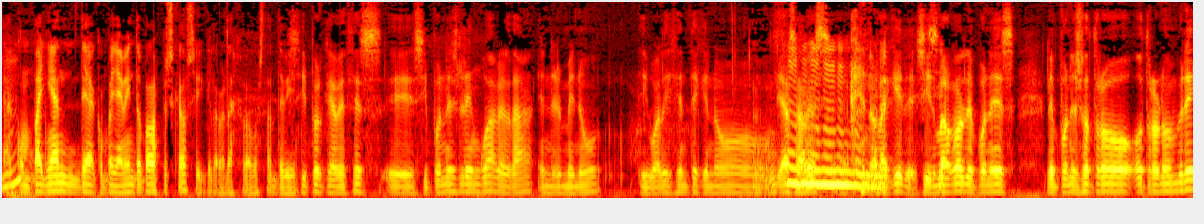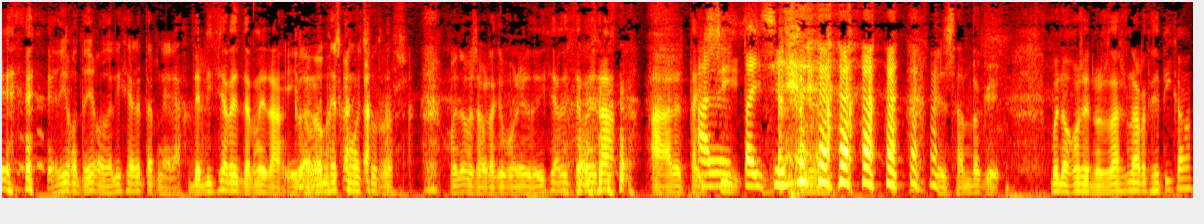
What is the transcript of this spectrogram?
acompañan, de acompañamiento para los pescados, sí, que la verdad es que va bastante bien. Sí, porque a veces eh, si pones lengua, ¿verdad?, en el menú, igual hay gente que no Ya sabes. que no la quiere. Sin embargo, le pones le pones otro otro nombre, Te digo, te digo, delicias de ternera. delicias de ternera. Y claro. lo vendes como churros. Bueno, pues habrá que poner delicias de ternera al taisí. Al taisí. Pensando que Bueno, José, ¿nos das una recetica?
